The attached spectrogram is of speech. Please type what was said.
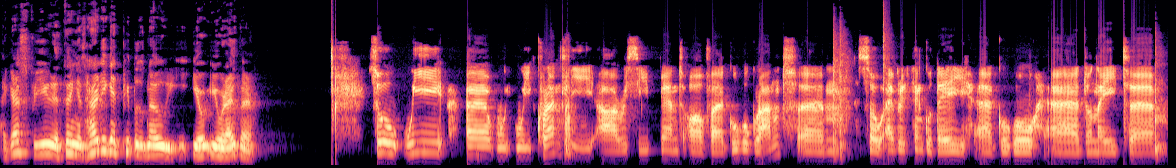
I guess for you, the thing is, how do you get people to know you you were out there? So we, uh, we, we currently are recipient of a Google grant. Um, so every single day, uh, Google uh, donate um,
